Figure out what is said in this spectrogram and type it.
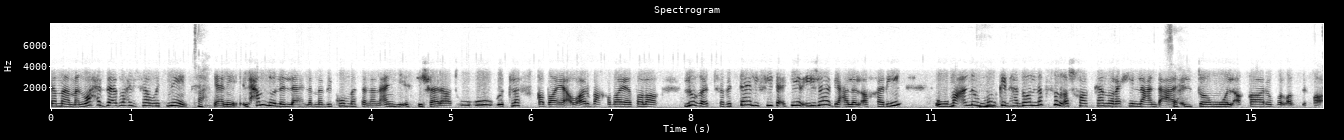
تماما. واحد زائد واحد يساوي اثنين. صح. يعني الحمد لله لما بيكون مثلا عندي استشارات وثلاث قضايا أو أربع قضايا طلاق لغت فبالتالي في تأثير إيجابي على الآخرين. ومع أنه ممكن هدول نفس الأشخاص كانوا رايحين لعند عائلتهم والأقارب والأصدقاء.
